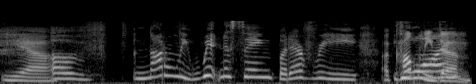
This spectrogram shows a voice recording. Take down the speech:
Yeah. of not only witnessing but every Accompany yuan- them.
